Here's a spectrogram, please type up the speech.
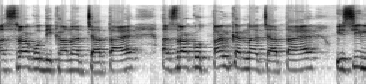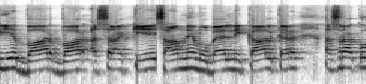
असरा को दिखाना चाहता है, असरा को तंग करना चाहता है, इसीलिए बार बार असरा के सामने मोबाइल निकाल कर असरा को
